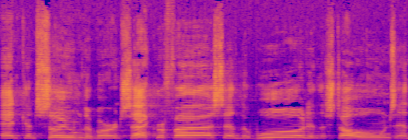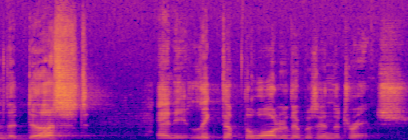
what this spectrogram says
and consumed the burnt sacrifice and the wood and the stones and the dust, and it licked up the water that was in the trench.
